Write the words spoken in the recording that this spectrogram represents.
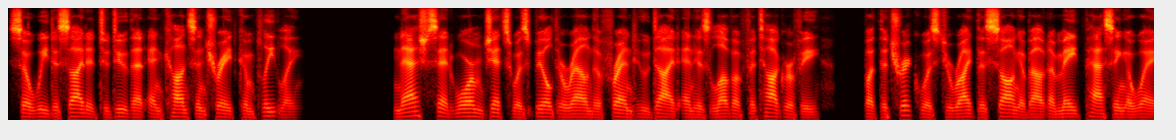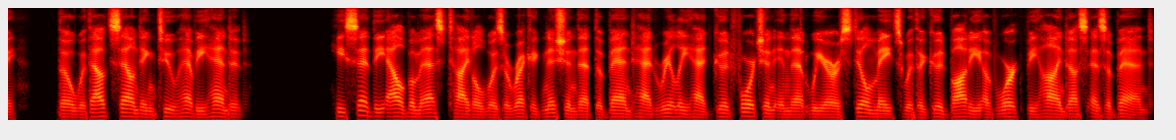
so we decided to do that and concentrate completely. Nash said Warm Jets was built around a friend who died and his love of photography, but the trick was to write the song about a mate passing away, though without sounding too heavy-handed. He said the album's title was a recognition that the band had really had good fortune in that we are still mates with a good body of work behind us as a band.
